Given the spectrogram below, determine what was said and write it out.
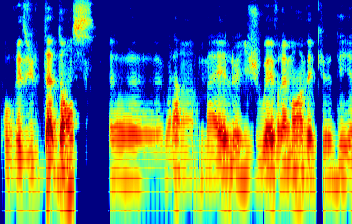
au résultat dense. voilà, hein, Maël, il jouait vraiment avec des,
